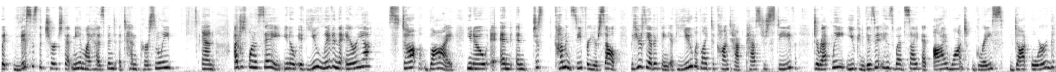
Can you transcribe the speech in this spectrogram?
But this is the church that me and my husband attend personally. And I just want to say, you know, if you live in the area, stop by, you know, and and just come and see for yourself. But here's the other thing if you would like to contact Pastor Steve directly, you can visit his website at iwantgrace.org.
